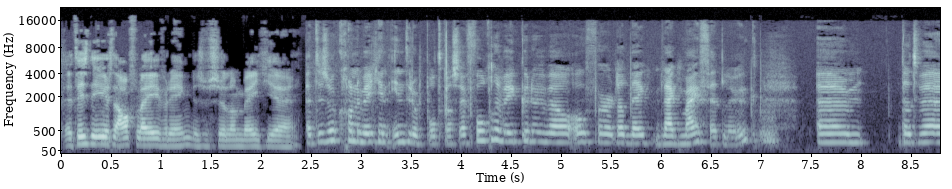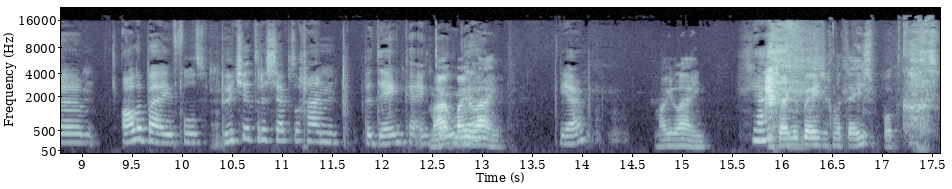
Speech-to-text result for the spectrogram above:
het is de eerste aflevering, dus we zullen een beetje. Het is ook gewoon een beetje een intro-podcast. En volgende week kunnen we wel over, dat lijkt, lijkt mij vet leuk, ehm, dat we allebei bijvoorbeeld budgetrecepten gaan bedenken en Maar koken. Marjolein, Ja? Marjolein, Ja. we zijn nu bezig met deze podcast.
